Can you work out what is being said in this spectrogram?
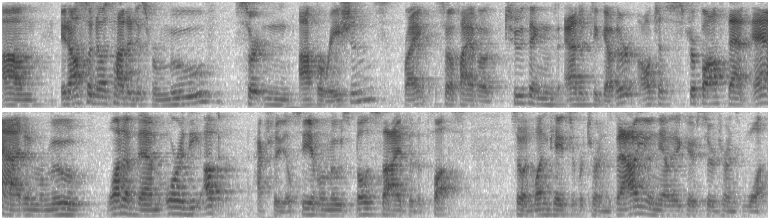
Um, it also knows how to just remove certain operations, right? So if I have a, two things added together, I'll just strip off that add and remove one of them or the other. Actually, you'll see it removes both sides of the plus. So in one case it returns value, in the other case it returns one,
